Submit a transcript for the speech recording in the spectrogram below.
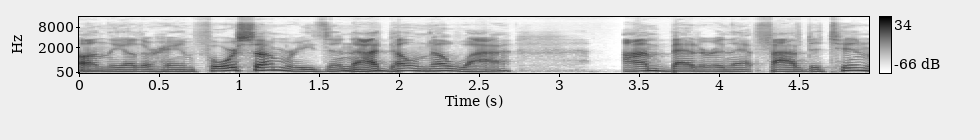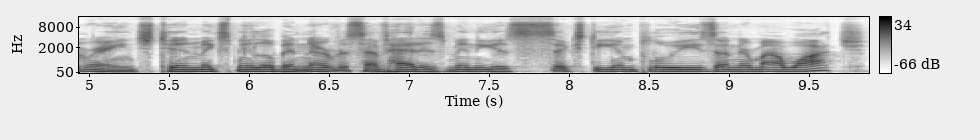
on the other hand, for some reason, I don't know why, I'm better in that five to 10 range. 10 makes me a little bit nervous. I've had as many as 60 employees under my watch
